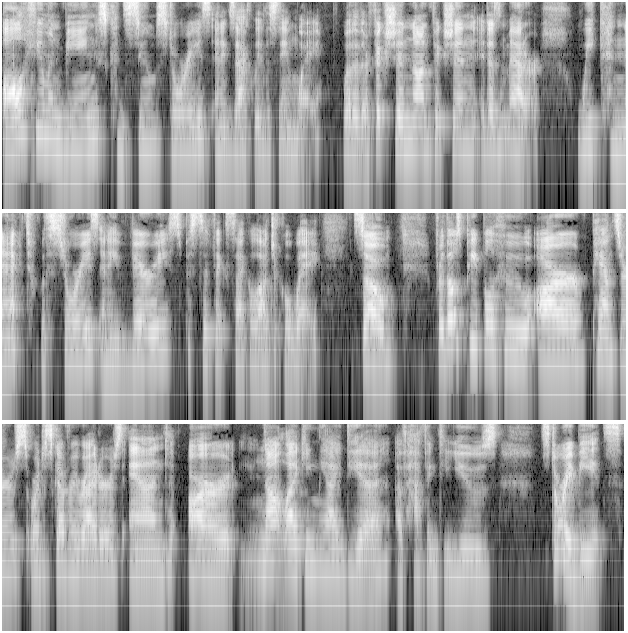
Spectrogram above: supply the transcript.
All human beings consume stories in exactly the same way. Whether they're fiction, nonfiction, it doesn't matter. We connect with stories in a very specific psychological way. So, for those people who are pantsers or discovery writers and are not liking the idea of having to use story beats,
